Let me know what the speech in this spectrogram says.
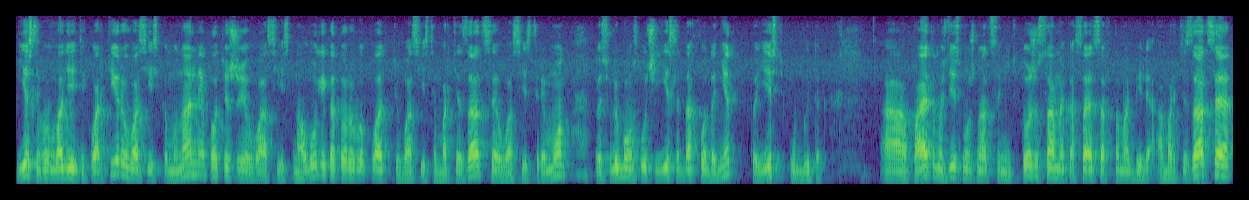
Если вы владеете квартирой, у вас есть коммунальные платежи, у вас есть налоги, которые вы платите, у вас есть амортизация, у вас есть ремонт. То есть в любом случае, если дохода нет, то есть убыток. А, поэтому здесь нужно оценить. То же самое касается автомобиля. Амортизация,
